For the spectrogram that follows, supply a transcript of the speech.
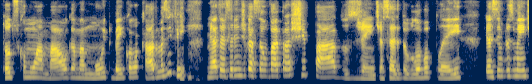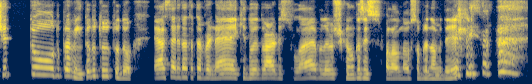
todos como um amálgama muito bem colocado. Mas enfim, minha terceira indicação vai para Chipados, gente. A série do Globoplay, que é simplesmente tudo pra mim. Tudo, tudo, tudo. É a série da Tata Werneck, do Eduardo Strebler, que eu nunca sei se falar o no- sobrenome dele.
